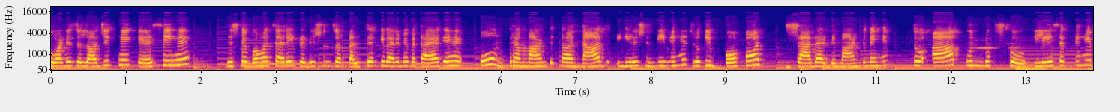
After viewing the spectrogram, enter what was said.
व्हाट इज़ द लॉजिक है? कैसे है? जिसमें बहुत सारे ट्रेडिशंस और कल्चर के बारे में बताया गया है। ओम ब्रह्मांड का नाद इंग्लिश हिंदी में है, जो कि बहुत ज़्यादा डिमांड में है। तो आप उन बुक्स को ले सकते हैं,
